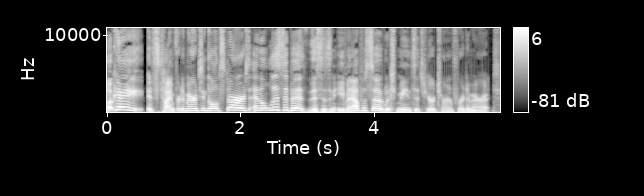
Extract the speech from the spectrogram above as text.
Okay, it's time for demerits and gold stars. And Elizabeth, this is an even episode, which means it's your turn for a demerit.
